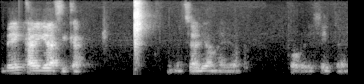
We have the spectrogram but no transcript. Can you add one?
B caligráfica. Me salió medio pobrecito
